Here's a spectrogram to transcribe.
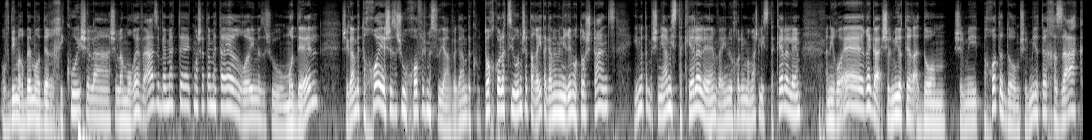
עובדים הרבה מאוד דרך חיקוי של, ה, של המורה, ואז זה באמת, אה, כמו שאתה מתאר, רואים איזשהו מודל, שגם בתוכו יש איזשהו חופש מסוים, וגם בתוך כל הציורים שאתה ראית, גם אם הם נראים אותו שטאנץ, אם אתה שנייה מסתכל עליהם, והיינו יכולים ממש להסתכל עליהם, אני רואה, רגע, של מי יותר אדום, של מי פחות אדום, של מי יותר חזק,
